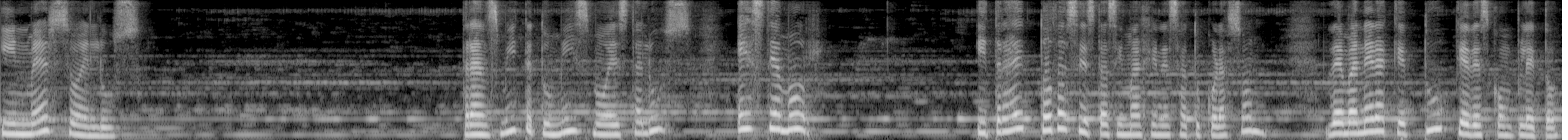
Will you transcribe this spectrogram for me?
inmerso en luz. Transmite tú mismo esta luz, este amor, y trae todas estas imágenes a tu corazón, de manera que tú quedes completo.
